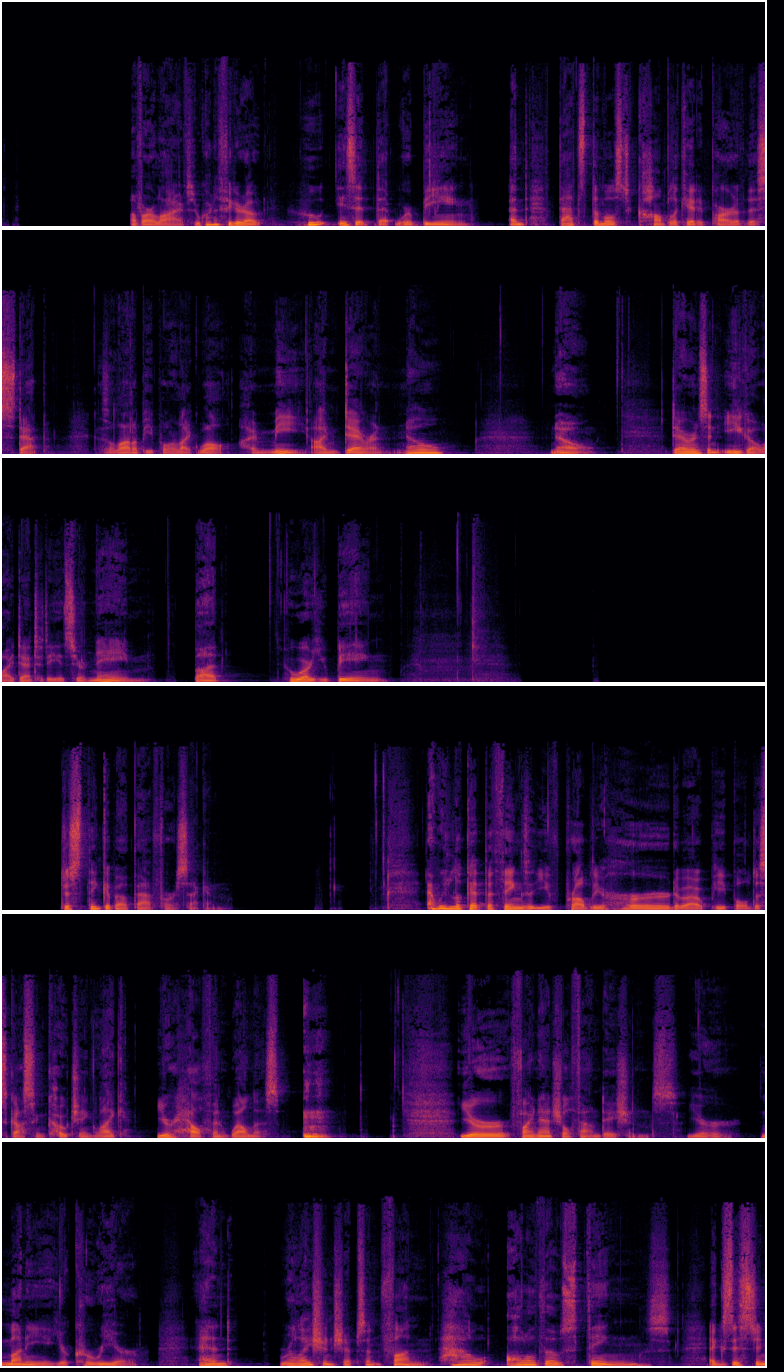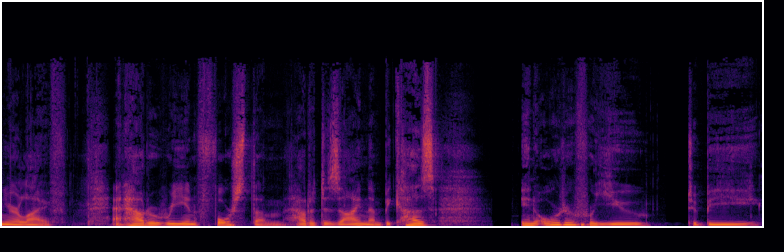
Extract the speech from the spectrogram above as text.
of our lives. We're going to figure out who is it that we're being and that's the most complicated part of this step because a lot of people are like, well, I'm me, I'm Darren. No, no. Darren's an ego identity, it's your name. But who are you being? Just think about that for a second. And we look at the things that you've probably heard about people discussing coaching, like your health and wellness, your financial foundations, your money, your career, and relationships and fun. How all of those things exist in your life and how to reinforce them, how to design them. Because in order for you to be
